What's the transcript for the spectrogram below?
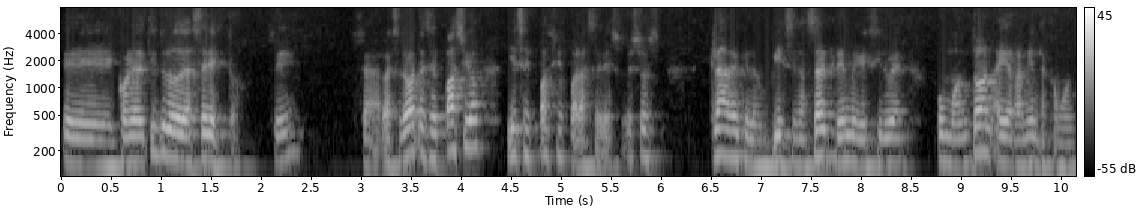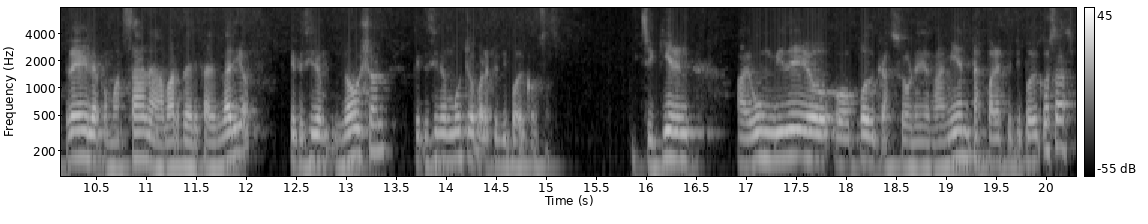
eh, con el título de hacer esto. ¿sí? O sea, reservate ese espacio y ese espacio es para hacer eso. Eso es clave que lo empieces a hacer, créeme que sirve un montón. Hay herramientas como Trello, como Asana, aparte del calendario, que te sirven, Notion, que te sirven mucho para este tipo de cosas. Si quieren algún video o podcast sobre herramientas para este tipo de cosas,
